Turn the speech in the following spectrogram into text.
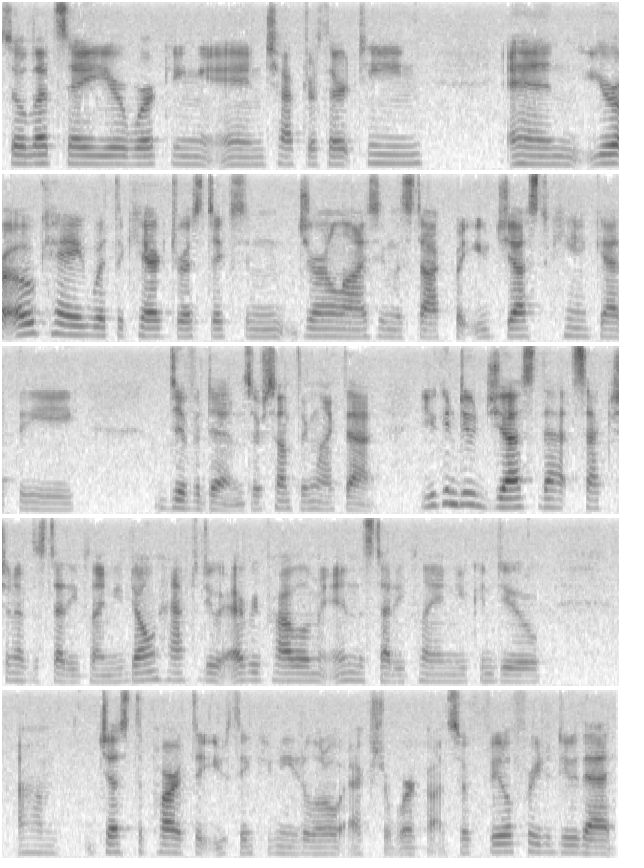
So let's say you're working in chapter 13 and you're okay with the characteristics and journalizing the stock, but you just can't get the dividends or something like that. You can do just that section of the study plan. You don't have to do every problem in the study plan. You can do um, just the part that you think you need a little extra work on. So feel free to do that.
